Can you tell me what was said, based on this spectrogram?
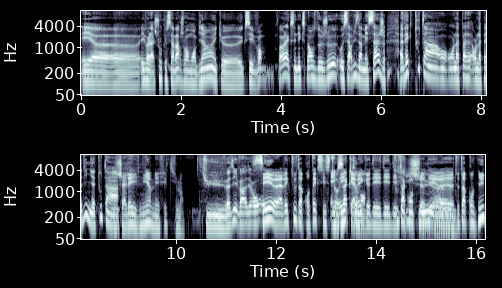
Et, euh, et, voilà, je trouve que ça marche vraiment bien et que, que c'est voilà que c'est une expérience de jeu au service d'un message avec tout un. On, l'a pas, on l'a pas dit, mais il y a tout un. J'allais y venir, mais effectivement. Tu vas-y, va, c'est euh, avec tout un contexte historique, avec des, des, des tout, fiches, un contenu, des, euh, euh, tout un contenu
